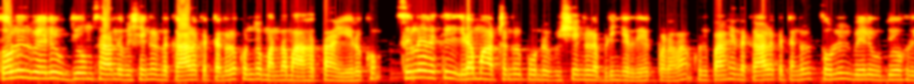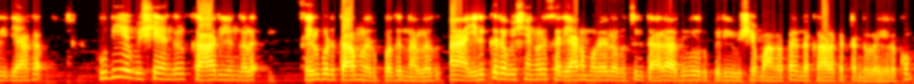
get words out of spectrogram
தொழில் வேலை உத்தியோகம் சார்ந்த விஷயங்கள் இந்த காலகட்டங்களில் கொஞ்சம் மந்தமாகத்தான் இருக்கும். சிலருக்கு இடமாற்றங்கள் போன்ற விஷயங்கள் அப்படிங்கிறது ஏற்படலாம். குறிப்பாக இந்த காலகட்டங்களில் தொழில் வேலை உத்தியோக ரீதியாக புதிய விஷயங்கள் காரியங்களை செயல்படுத்தாமல் இருப்பது நல்லது. இருக்கிற விஷயங்களை சரியான முறையில் வச்சுக்கிட்டாலே அதுவே ஒரு பெரிய விஷயமாகத்தான் இந்த காலகட்டங்களில் இருக்கும்.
